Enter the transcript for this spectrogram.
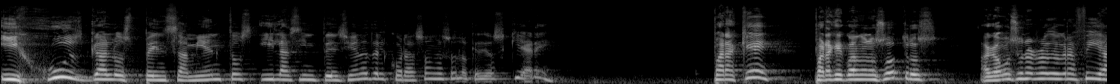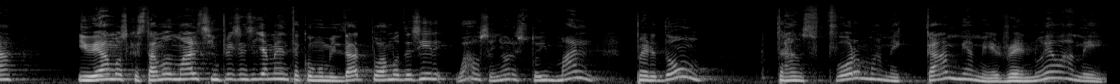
y juzga los pensamientos y las intenciones del corazón. Eso es lo que Dios quiere. ¿Para qué? Para que cuando nosotros hagamos una radiografía y veamos que estamos mal, simple y sencillamente, con humildad podamos decir, wow, Señor, estoy mal, perdón, transfórmame, cámbiame, renuévame,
